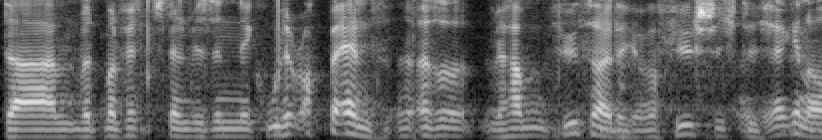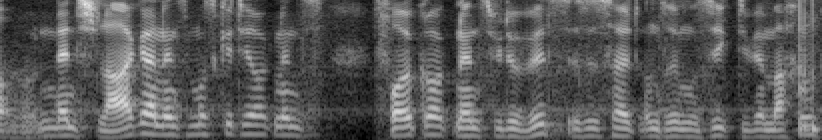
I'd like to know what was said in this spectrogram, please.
dann wird man feststellen, wir sind eine coole Rockband. Also wir haben Vielseitig, aber vielschichtig. Ja, genau. Und nenn's Schlager, nenn's Musketirock, nenn's Folkrock, nenn's wie du willst. Es ist halt unsere Musik, die wir machen.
